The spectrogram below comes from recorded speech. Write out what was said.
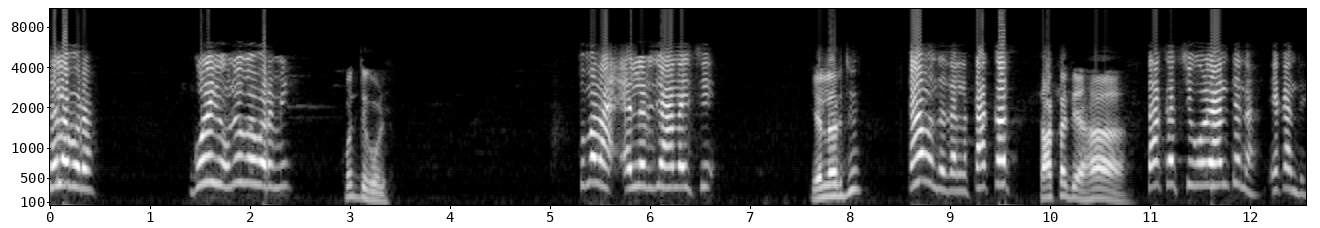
चला बरं. गोळी घेऊन येऊ का बरं मी? कोणती गोळी? तुम्हाला एलर्जी आणायची. एलर्जी काय म्हणतात त्याला? ताकद. ताकद आहे हा. ताकदची गोळी आणते ना एखादी.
